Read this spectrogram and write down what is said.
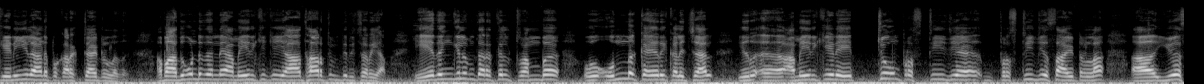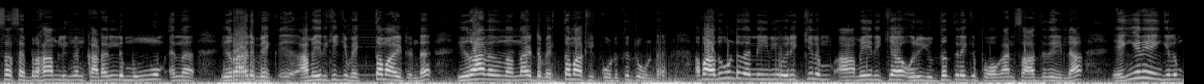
കെണിയിലാണ് ഇപ്പോൾ കറക്റ്റായിട്ടുള്ളത്. അപ്പോൾ അതുകൊണ്ട് തന്നെ അമേരിക്കയ്ക്ക് യാഥാർത്ഥ്യം തിരിച്ചറിയാം. ഏതെങ്കിലും തരത്തിൽ ട്രംപ് ഒന്ന് കയറി കളിച്ചാൽ അമേരിക്കയുടെ ഏറ്റവും പ്രസ്റ്റീജിയ പ്രസ്റ്റീജിയസ് ആയിട്ടുള്ള U S S Abraham Lincoln കടലിൽ മുങ്ങും എന്ന് ഇറാൻ അമേരിക്കയ്ക്ക് വ്യക്തമായിട്ടുണ്ട്. ഇറാൻ അത് നന്നായിട്ട് വ്യക്തമാക്കി കൊടുത്തിട്ടുമുണ്ട് അപ്പോൾ അതുകൊണ്ട് തന്നെ ഇനി ഒരിക്കലും അമേരിക്ക ഒരു യുദ്ധത്തിലേക്ക് പോകാൻ സാധ്യതയില്ല. എങ്ങനെയെങ്കിലും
